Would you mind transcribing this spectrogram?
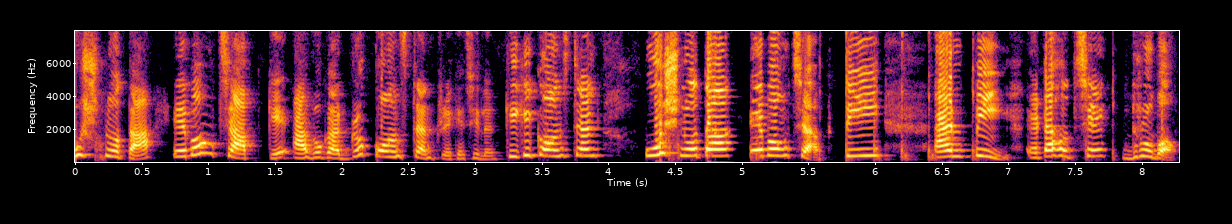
উষ্ণতা এবং চাপকে অ্যাভোগ্যাড্রো কনস্ট্যান্ট রেখেছিলেন। কি কি কনস্ট্যান্ট উষ্ণতা এবং চাপ টি অ্যান্ড পি এটা হচ্ছে ধ্রুবক।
